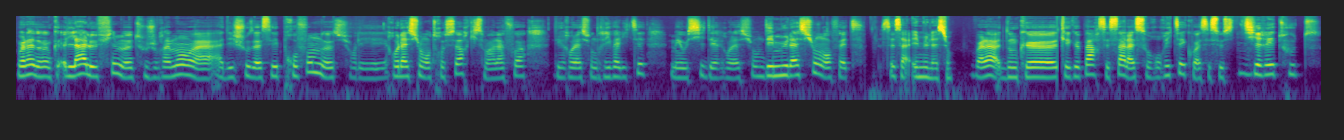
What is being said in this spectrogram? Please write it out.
Voilà, donc là, le film touche vraiment à, à, des choses assez profondes sur les relations entre sœurs, qui sont à la fois des relations de rivalité, mais aussi des relations d'émulation, en fait. C'est ça, émulation. Voilà, donc euh, quelque part, c'est ça la sororité, quoi. C'est se tirer toutes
